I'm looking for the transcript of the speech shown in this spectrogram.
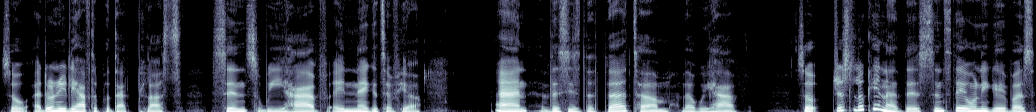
So I don't really have to put that plus since we have a negative here. And this is the third term that we have. So just looking at this, since they only gave us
